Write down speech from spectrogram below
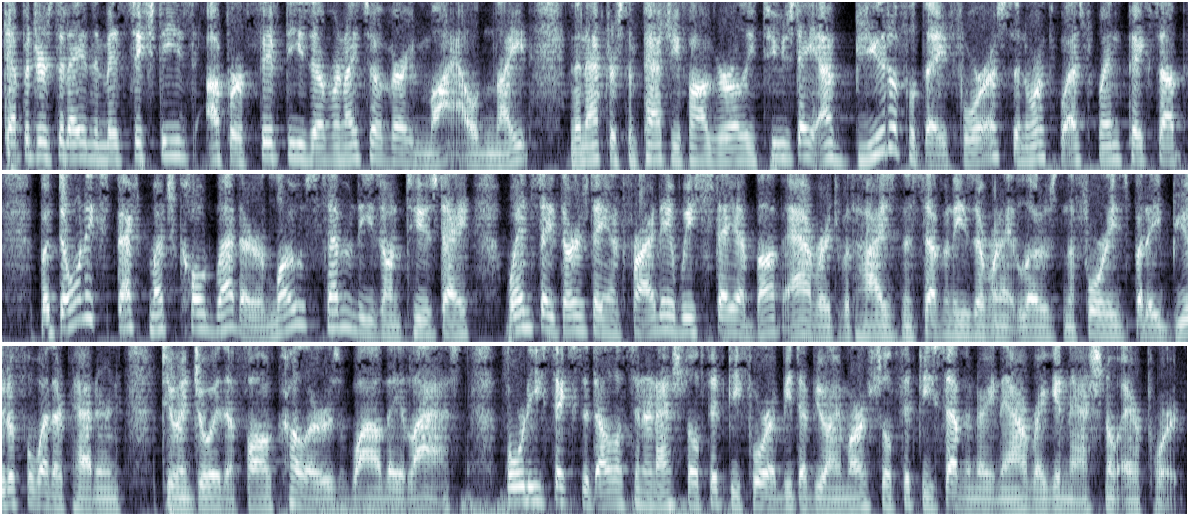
Temperatures today in the mid 60s, upper 50s overnight, so a very mild night. And then after some patchy fog early Tuesday. A beautiful day for us. The northwest wind picks up, but don't expect much cold weather. Low 70s on Tuesday. Wednesday, Thursday, and Friday, we stay above average with highs in the 70s, overnight lows in the 40s, but a beautiful weather pattern to enjoy the fall colors while they last. 46 at Dulles International, 54 at BWI Marshall, 57 right now, Reagan National Airport.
